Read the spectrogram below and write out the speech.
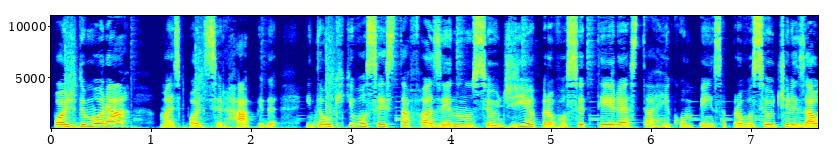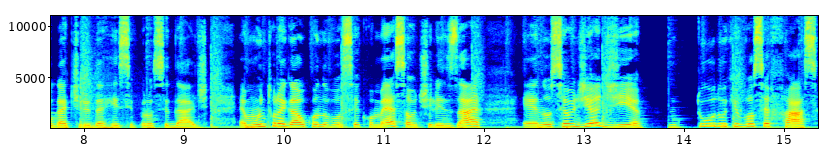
Pode demorar, mas pode ser rápida. Então, o que, que você está fazendo no seu dia para você ter esta recompensa, para você utilizar o gatilho da reciprocidade? É muito legal quando você começa a utilizar é, no seu dia a dia, em tudo que você faz.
